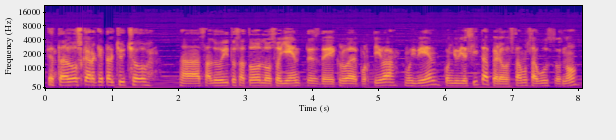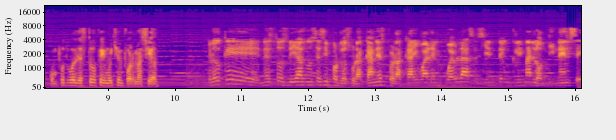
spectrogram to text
¿Qué tal Oscar? ¿Qué tal Chucho? Ah, saluditos a todos los oyentes de Cruda Deportiva. Muy bien, con lluviecita, pero estamos a gustos, ¿no? Con fútbol de estufa y mucha información. Creo que en estos días, no sé si por los huracanes, pero acá igual en Puebla se siente un clima londinense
